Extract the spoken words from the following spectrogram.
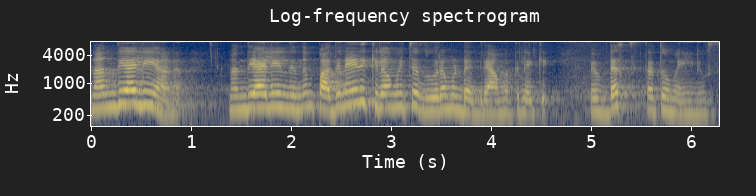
നന്ദ്യാലിയാണ്. നന്ദ്യാലിയിൽ നിന്നും പതിനേഴ് കിലോമീറ്റർ ദൂരമുണ്ട് ഗ്രാമത്തിലേക്ക്. വെബ് ഡെസ്ക് തത്വമൈ ന്യൂസ്.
